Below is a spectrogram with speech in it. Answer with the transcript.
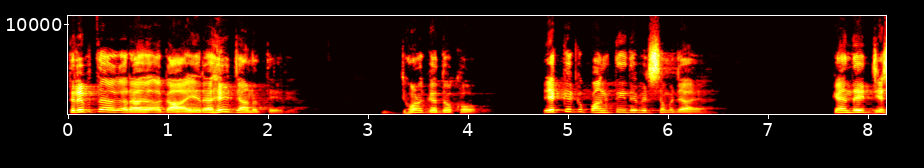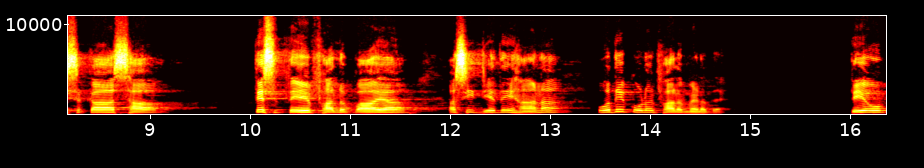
ਤ੍ਰਿਪਤ ਅਗਾਏ ਰਹੇ ਜਨ ਤੇਰੇ। ਹੁਣ ਅੱਗੇ ਦੇਖੋ ਇੱਕ ਇੱਕ ਪੰਕਤੀ ਦੇ ਵਿੱਚ ਸਮਝਾਇਆ। ਕਹਿੰਦੇ, ਜਿਸ ਕਾ ਸਾ, ਤਿਸ ਤੇ ਫਲ ਪਾਇਆ। ਅਸੀਂ ਜਿਹਦੇ ਹਾਂ ਨਾ, ਉਹਦੇ ਕੋਲੋਂ ਫਲ ਮਿਲਦਾ। ਤੇ ਉਹ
